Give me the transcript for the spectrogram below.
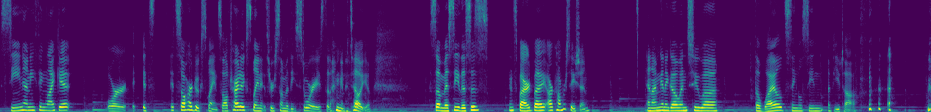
seen anything like it, or it's it's so hard to explain. So I'll try to explain it through some of these stories that I'm going to tell you. So, Missy, this is inspired by our conversation. And I'm going to go into uh, the wild single scene of Utah.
